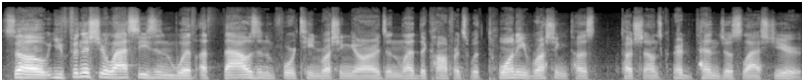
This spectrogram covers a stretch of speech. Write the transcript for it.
So you finished your last season with 1,014 rushing yards and led the conference with 20 rushing touchdowns compared to 10 just last year.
